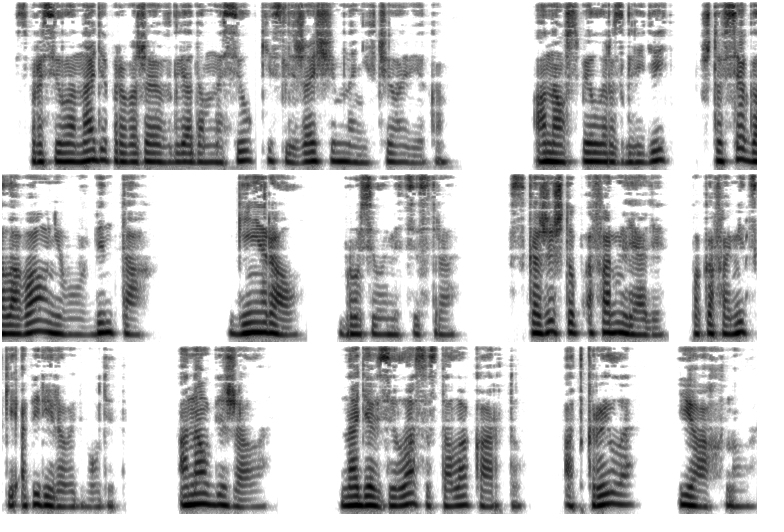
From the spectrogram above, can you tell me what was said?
— спросила Надя, провожая взглядом носилки с лежащим на них человеком. Она успела разглядеть, что вся голова у него в бинтах. «Генерал», — бросила медсестра, — «скажи, чтоб оформляли, пока Фомицкий оперировать будет». Она убежала. Надя взяла со стола карту, открыла и ахнула.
